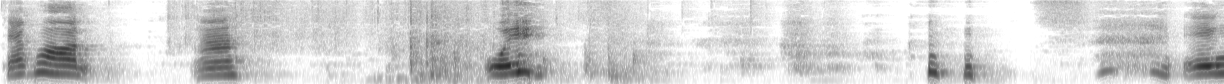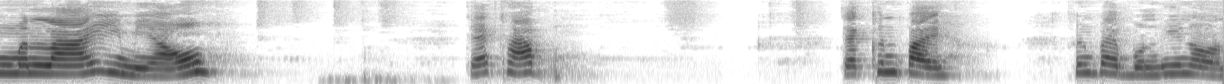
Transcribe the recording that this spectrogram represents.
แจ็คพอตอะอุ้ย เองมันร้ายเหมียว แจ็คครับ แจ็คขึ้นไป ขึ้นไปบนที่นอน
